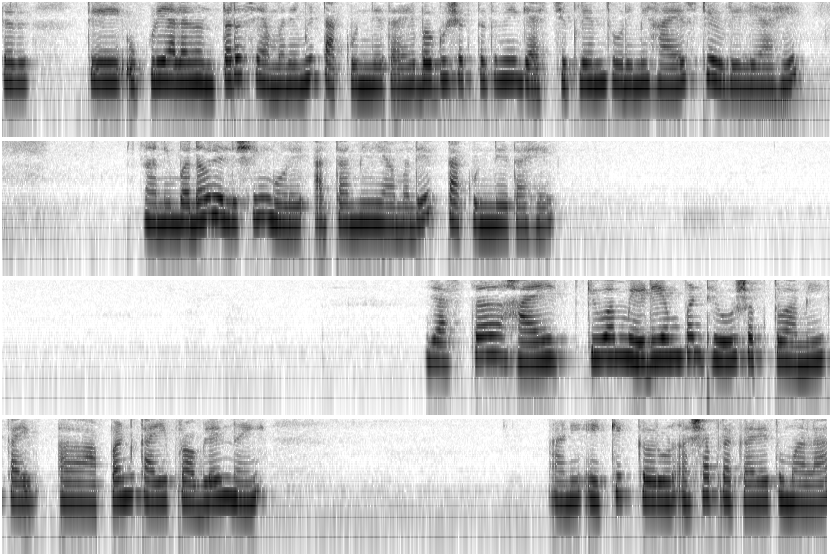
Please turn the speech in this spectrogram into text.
तर ते उकळी आल्यानंतरच यामध्ये मी टाकून देत आहे. बघू शकता तुम्ही गॅसची फ्लेम थोडी मी हायच ठेवलेली आहे. आणि बनवलेले शेंगोळे आता मी यामध्ये टाकून देत आहे. जास्त हाय किंवा मीडियम पण ठेवू शकतो आम्ही. काही आपण काही प्रॉब्लेम नाही. आणि एक एक करून अशा प्रकारे तुम्हाला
